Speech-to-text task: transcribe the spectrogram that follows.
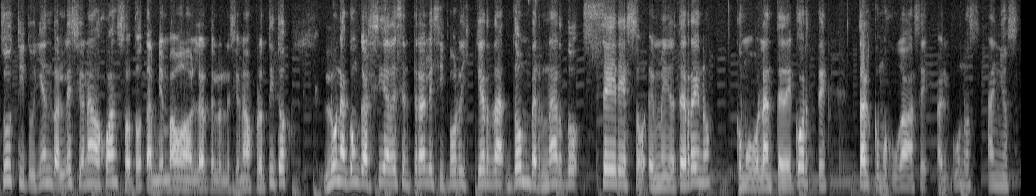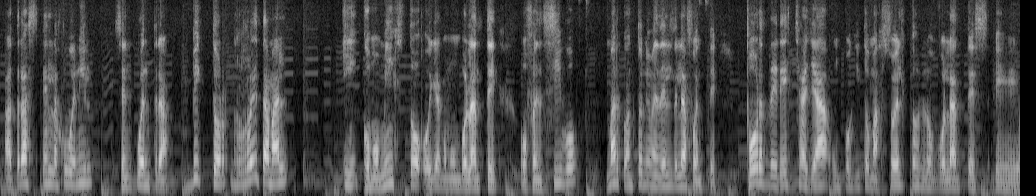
sustituyendo al lesionado Juan Soto, también vamos a hablar de los lesionados prontito, Luna con García de centrales y por izquierda Don Bernardo Cerezo en medio terreno como volante de corte, tal como jugaba hace algunos años atrás en la juvenil, se encuentra Víctor Retamal y como mixto o ya como un volante ofensivo, Marco Antonio Medel de la Fuente. Por derecha ya un poquito más sueltos los volantes, eh,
